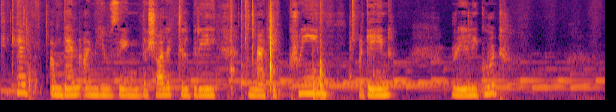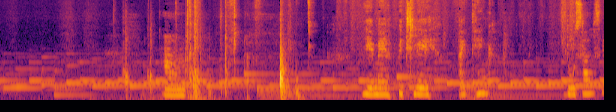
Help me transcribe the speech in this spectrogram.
ठीक है and then I am using the Charlotte Tilbury magic cream again really good um, ये मैं पिछले आई थिंक दो साल से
